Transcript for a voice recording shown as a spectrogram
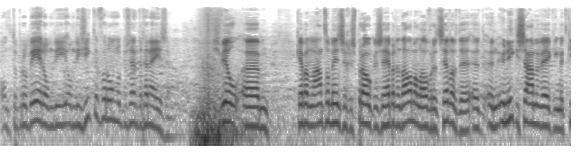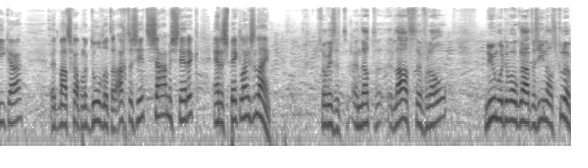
om te proberen om die, om die ziekte voor 100% te genezen. Dus je wil, ehm, ik heb al een aantal mensen gesproken, ze hebben het allemaal over hetzelfde. Het- een unieke samenwerking met Kika. Het maatschappelijk doel dat erachter zit. Samen sterk en respect langs de lijn. Zo is het. En dat laatste vooral. Nu moeten we ook laten zien als club.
